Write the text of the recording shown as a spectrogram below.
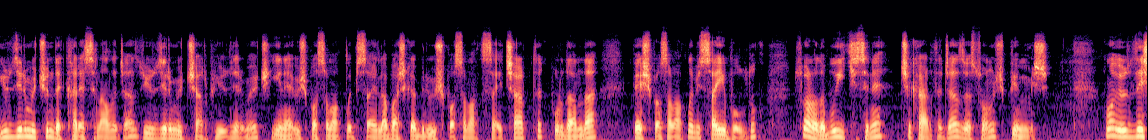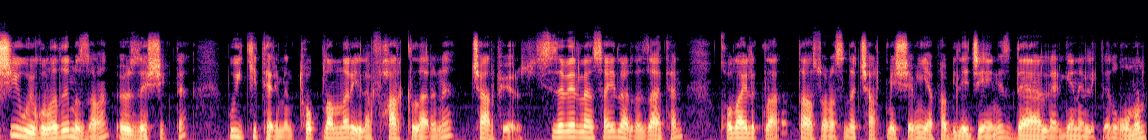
123'ün de karesini alacağız. 123 çarpı 123 yine 3 basamaklı bir sayıyla başka bir 3 basamaklı sayı çarptık. Buradan da 5 basamaklı bir sayı bulduk. Sonra da bu ikisini çıkartacağız ve sonuç 1000'miş. Ama özdeşliği uyguladığımız zaman özdeşlikte bu iki terimin toplamlarıyla farklarını çarpıyoruz. Size verilen sayılar da zaten kolaylıkla daha sonrasında çarpma işlemi yapabileceğiniz değerler. Genellikle de onun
